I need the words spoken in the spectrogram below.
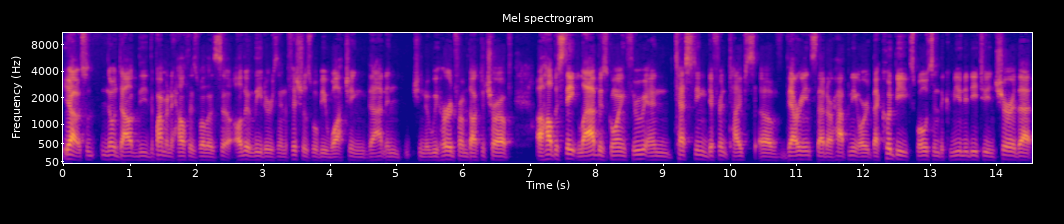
Yeah, so no doubt the Department of Health, as well as uh, other leaders and officials, will be watching that. And you know, we heard from Dr. Charov uh, how the state lab is going through and testing different types of variants that are happening or that could be exposed in the community to ensure that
